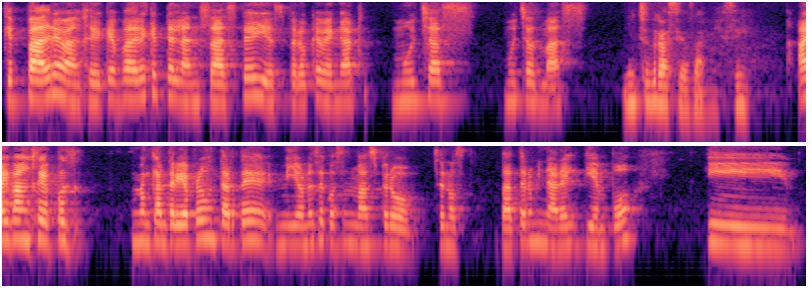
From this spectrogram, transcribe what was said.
Qué padre, Vanje, qué padre que te lanzaste y espero que vengan muchas, muchas más. Muchas gracias, Dani, sí. Ay, Vanje, pues me encantaría preguntarte millones de cosas más, pero se nos va a terminar el tiempo y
